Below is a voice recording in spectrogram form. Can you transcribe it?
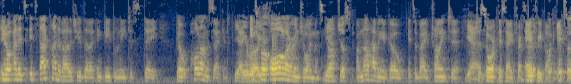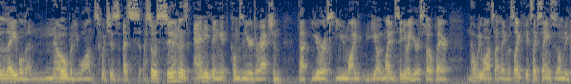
You know, and it's it's that kind of attitude that I think people need to stay. Go, hold on a second. Yeah, you're it's right. for all our enjoyments, Yeah. not just. I'm not having a go. It's about trying to Yeah. to sort this out for a- everybody. It's a label that nobody wants, which is as, so as soon as anything comes in your direction that you're a, you might you know it might insinuate you're a slow player. Nobody wants that label. It's like it's like saying to somebody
